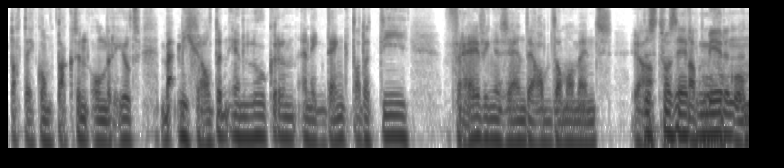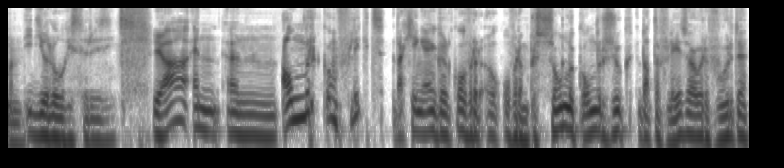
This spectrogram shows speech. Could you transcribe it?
dat hij contacten onderhield met migranten in Lokeren. En ik denk dat het die wrijvingen zijn die op dat moment ja, Dus het was eigenlijk meer een, een, ideologische ruzie. Ja, en een ander conflict, dat ging eigenlijk over, over een persoonlijk onderzoek dat de vleeshouwer voerde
